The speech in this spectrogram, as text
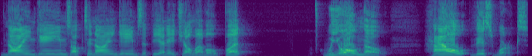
nine games, up to nine games at the NHL level, but we all know how this works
